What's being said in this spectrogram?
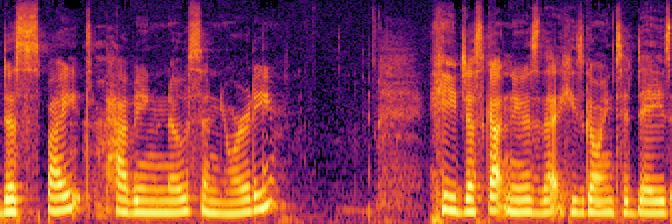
despite having no seniority, he just got news that he's going to days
